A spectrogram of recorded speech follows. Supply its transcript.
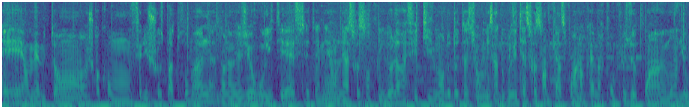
Et en même temps, je crois qu'on fait les choses pas trop mal, dans la mesure où l'ITF, cette année, on est à 60 000 dollars effectivement de dotation, mais c'est un WTA 75 points, donc elles marqueront plus de points euh, mondiaux.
